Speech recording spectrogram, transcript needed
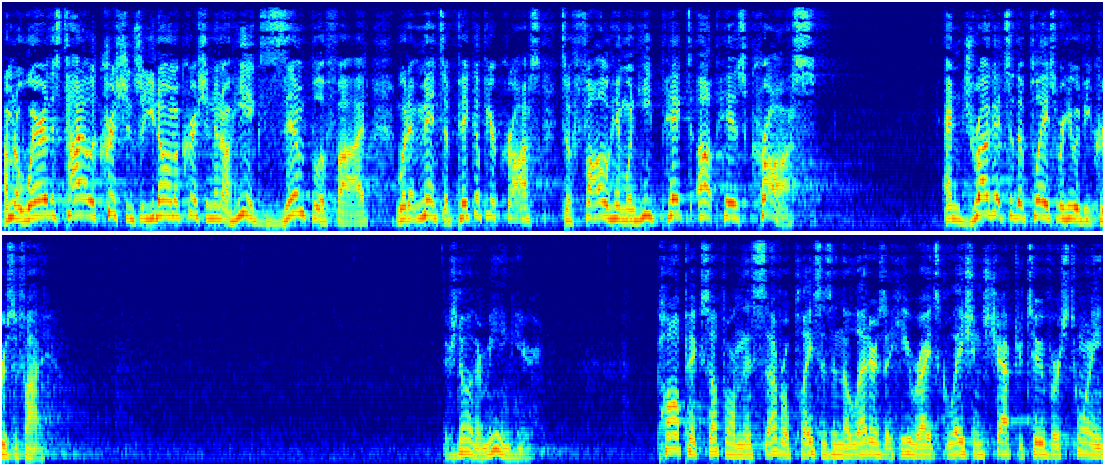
I'm going to wear this title of Christian so you know I'm a Christian. No, no. He exemplified what it meant to pick up your cross, to follow him. When he picked up his cross, and drug it to the place where he would be crucified. There's no other meaning here. Paul picks up on this several places in the letters that he writes. Galatians chapter 2 verse 20.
